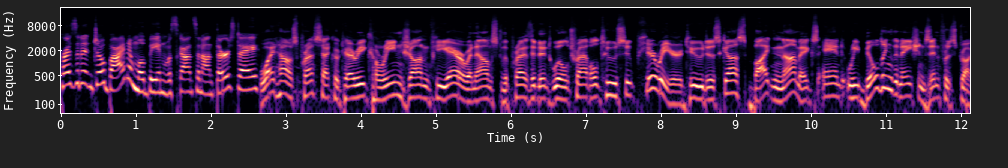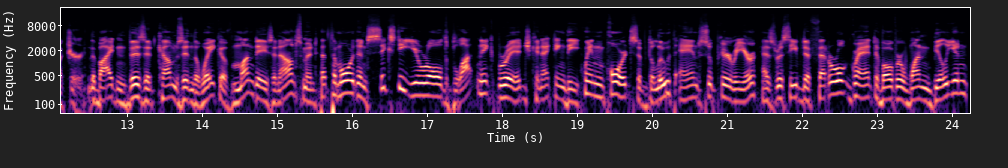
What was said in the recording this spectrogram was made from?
President Joe Biden will be in Wisconsin on Thursday. White House Press Secretary Karine Jean Pierre announced the president will travel to Superior to discuss Bidenomics and rebuilding the nation's infrastructure. The Biden visit comes in the wake of Monday's announcement that the more than 60 year old Blatnik Bridge connecting the twin ports of Duluth and Superior has received a federal grant of over $1 billion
